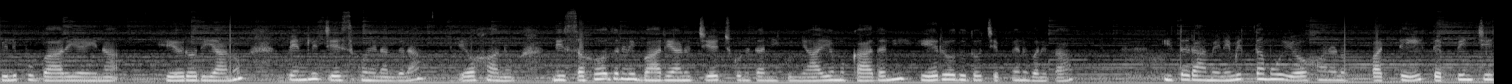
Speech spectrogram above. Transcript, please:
పిలుపు భార్య అయిన హేరోదియాను పెండ్లి చేసుకునినందున యోహాను నీ సహోదరుని భార్యను చేర్చుకునుట నీకు న్యాయము కాదని హేరోదుతో చెప్పాను గనుక ఇతడు ఆమె నిమిత్తము యోహానును పట్టి తెప్పించి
